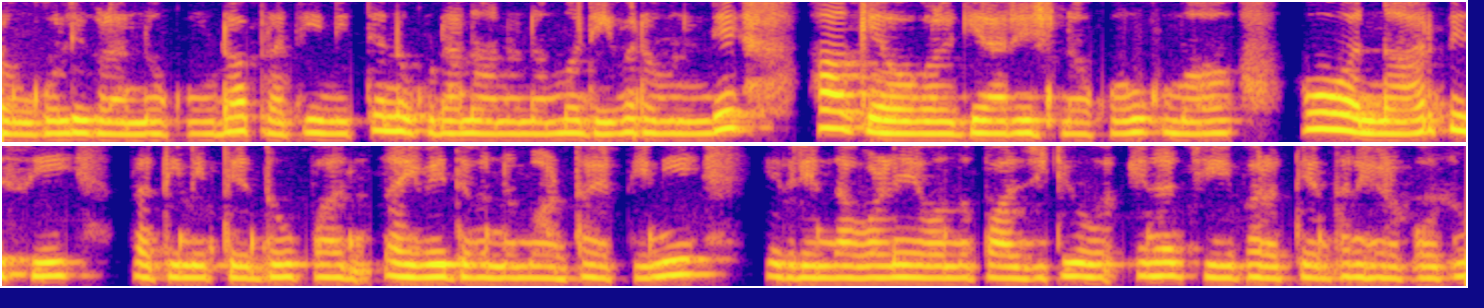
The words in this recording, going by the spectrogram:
ರಂಗೋಲಿಗಳನ್ನು ಕೂಡ ಪ್ರತಿನಿತ್ಯನೂ ಕೂಡ ನಾನು ನಮ್ಮ ದೇವರ ಮುಂದೆ ಹಾಕಿ ಅವುಗಳಿಗೆ ಅರಿಶಿನ ಕುಂಕುಮ ಹೂವನ್ನು ಅರ್ಪಿಸಿ ಪ್ರತಿನಿತ್ಯ ಧೂಪ ನೈವೇದ್ಯವನ್ನು ಮಾಡ್ತಾ ಇರ್ತೀನಿ. ಇದರಿಂದ ಒಳ್ಳೆಯ ಒಂದು ಪಾಸಿಟಿವ್ ಎನರ್ಜಿ ಬರುತ್ತೆ ಅಂತಲೇ ಹೇಳ್ಬೋದು.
